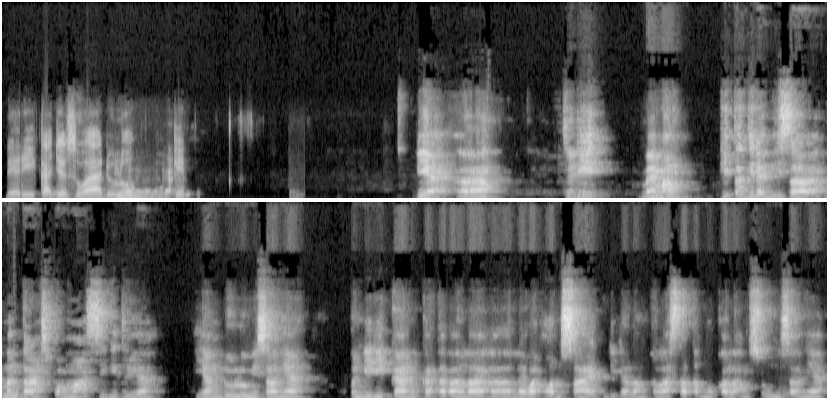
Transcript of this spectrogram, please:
dari kak iya. Joshua dulu Gimana, mungkin iya uh, jadi memang kita tidak bisa mentransformasi gitu ya. Yang dulu misalnya pendidikan katakanlah uh, lewat onsite di dalam kelas tatap muka langsung misalnya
